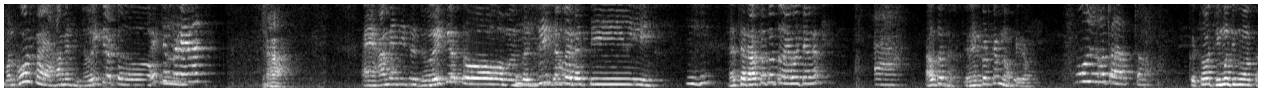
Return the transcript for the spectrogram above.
મને ખોલ પાયા સામેથી જોઈ ગયો તો. હા. આ સામેથી તો જોઈ ગયો તો. મને બધી ખબર હતી. અચ્છા રાતો તો તું આવ્યો ત્યારે? હા. આવતો હતો? રેનકોટ કેમ ન પહેર્યો? કે તો ધીમો ધીમો આવતો.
